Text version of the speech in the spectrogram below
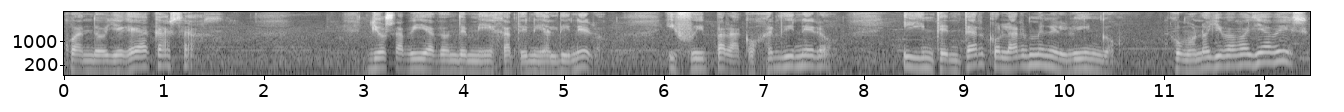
cuando llegué a casa, yo sabía dónde mi hija tenía el dinero y fui para coger dinero e intentar colarme en el bingo. Como no llevaba llaves,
